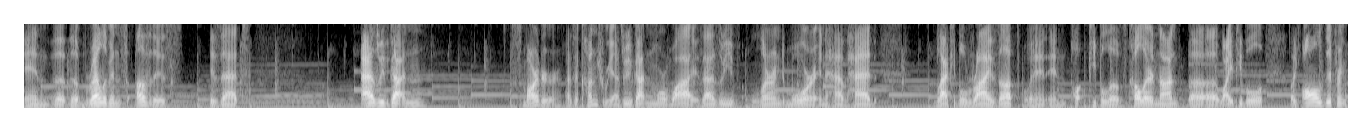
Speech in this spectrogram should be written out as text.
And the, the relevance of this is that as we've gotten smarter as a country as we've gotten more wise as we've learned more and have had black people rise up and, and people of color, non uh, uh, white people, like all different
